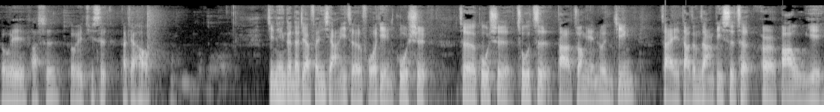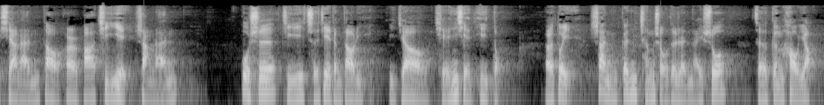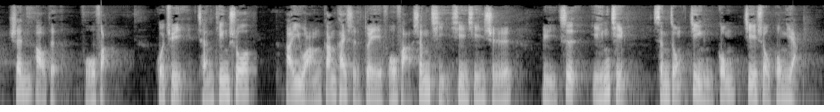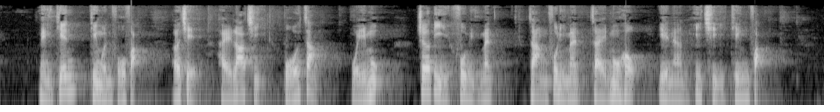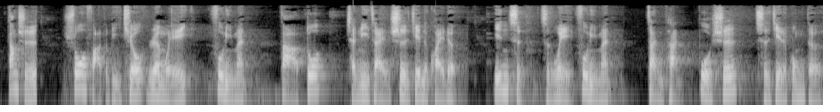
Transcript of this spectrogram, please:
各位法师、各位居士，大家好。今天跟大家分享一则佛典故事。这故事出自《大庄严论经》，在大正藏第四册二八五页下栏到二八七页上栏。布施及持戒等道理比较浅显易懂，而对善根成熟的人来说，则更好要深奥的佛法。过去曾听说，阿育王刚开始对佛法升起信心时，屡次迎请僧众进宫接受供养，每天听闻佛法，而且还拉起薄帐帷幕遮蔽妇女们，让妇女们在幕后也能一起听法。当时说法的比丘认为，妇女们。大多沉溺在世间的快乐，因此只为妇女们赞叹布施持戒的功德，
